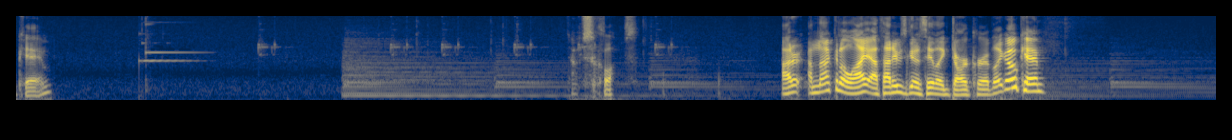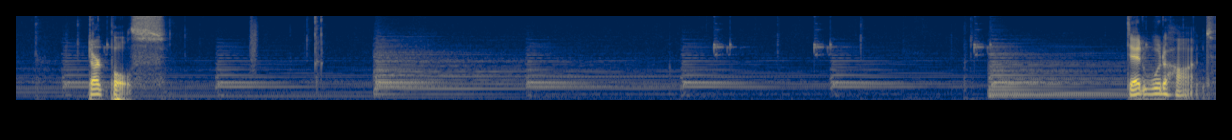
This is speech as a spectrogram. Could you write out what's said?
Okay. That was close. I don't, I'm not gonna lie, I thought he was gonna say like Dark Herb. Like, okay. Dark Pulse. Deadwood Haunt.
